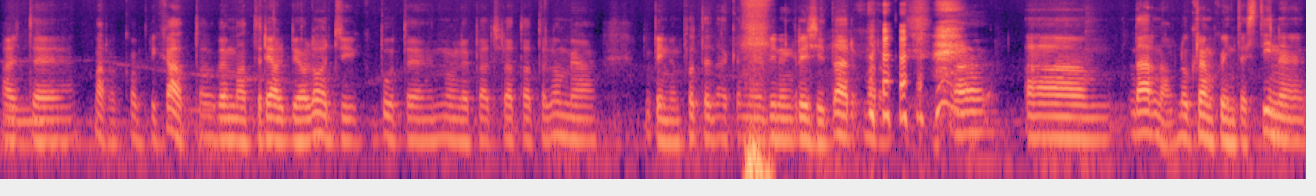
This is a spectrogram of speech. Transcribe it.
alte, mă rog, complicat, avem material biologic, pute, nu le place la toată lumea, bine, pute dacă nu e bine îngrijit, dar, mă rog. Uh, Uh, dar nu, lucrăm cu intestine,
